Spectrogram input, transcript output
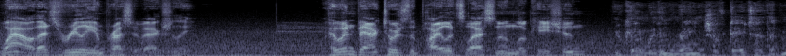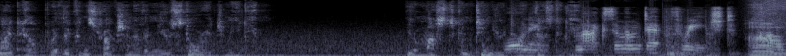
Wow, that's really impressive, actually. I went back towards the pilot's last known location. You came within range of data that might help with the construction of a new storage medium. You must continue to investigate. Maximum depth reached. Um,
